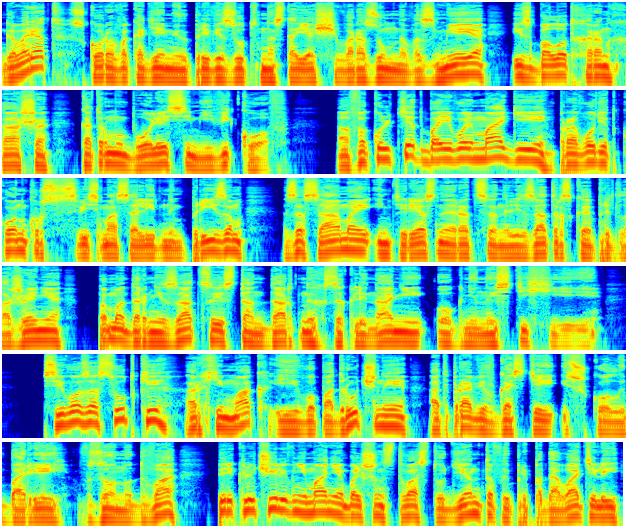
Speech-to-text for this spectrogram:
Говорят, скоро в Академию привезут настоящего разумного змея из болот Харанхаша, которому более семи веков а факультет боевой магии проводит конкурс с весьма солидным призом за самое интересное рационализаторское предложение по модернизации стандартных заклинаний огненной стихии. Всего за сутки Архимаг и его подручные, отправив гостей из школы Борей в зону 2, переключили внимание большинства студентов и преподавателей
